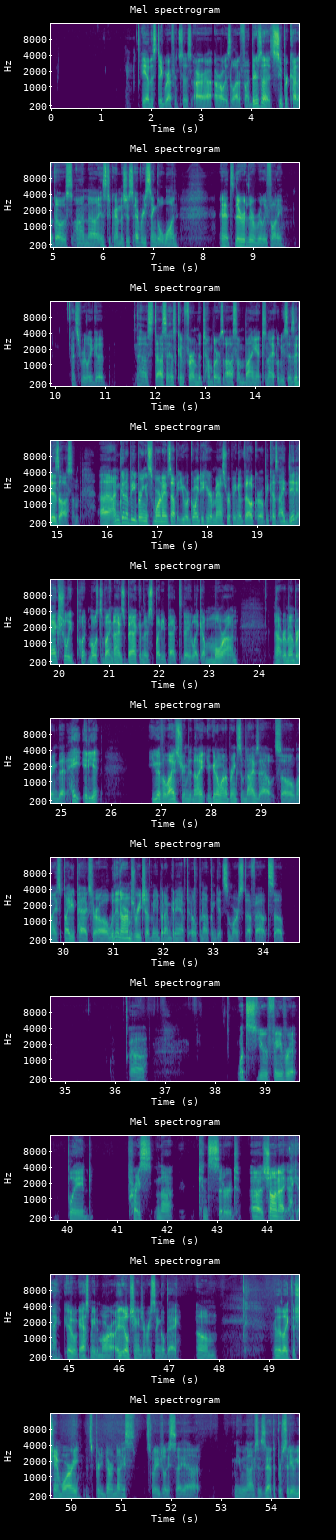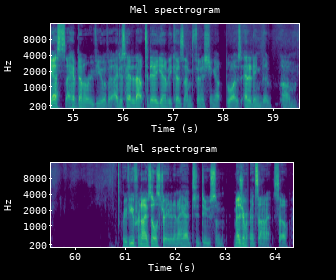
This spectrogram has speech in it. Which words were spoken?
Yeah, the Stig references are uh, are always a lot of fun. There's a super cut of those on uh, Instagram. It's just every single one, and it's they're they're really funny. It's really good. Uh, Stasa has confirmed the tumbler is awesome. Buying it tonight, Libby says. It is awesome. Uh, I'm going to be bringing some more knives out, but you are going to hear mass ripping of Velcro because I did actually put most of my knives back in their Spidey pack today like a moron, not remembering that, hey, idiot, you have a live stream tonight. You're going to want to bring some knives out. So my Spidey packs are all within arm's reach of me, but I'm going to have to open up and get some more stuff out. So, uh, what's your favorite blade price not considered? Uh, Sean, I, I, I oh, ask me tomorrow. It'll change every single day. Um, really like the Chamois. It's pretty darn nice. That's what I usually say. Uh, me with knives is that the Presidio. Yes, I have done a review of it. I just had it out today again because I'm finishing up. Well, I was editing the um, review for Knives Illustrated, and I had to do some measurements on it. So,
